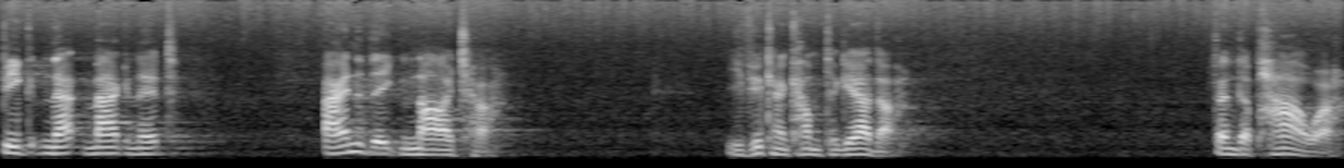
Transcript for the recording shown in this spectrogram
be that magnet and the igniter, if you can come together, then the power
